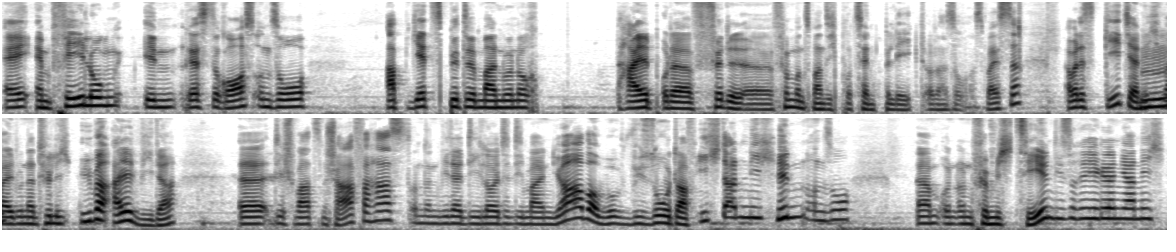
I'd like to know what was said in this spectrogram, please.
ey, Empfehlung in Restaurants und so, ab jetzt bitte mal nur noch halb oder Viertel, äh, 25 Prozent belegt oder sowas, weißt du? Aber das geht ja nicht, weil du natürlich überall wieder äh, die schwarzen Schafe hast und dann wieder die Leute, die meinen, ja, aber wieso darf ich dann nicht hin und so? Ähm, und, und für mich zählen diese Regeln ja nicht.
